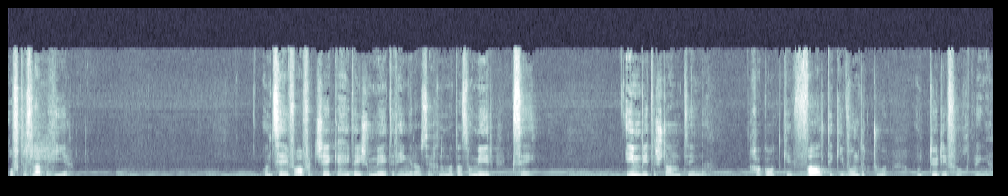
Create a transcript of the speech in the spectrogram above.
auf das Leben hier. Und sie haben zu checken, hey, da ist mehr dahinter als nur das, was wir sehen. Im Widerstand kann Gott gewaltige Wunder tun und durch die Frucht bringen.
